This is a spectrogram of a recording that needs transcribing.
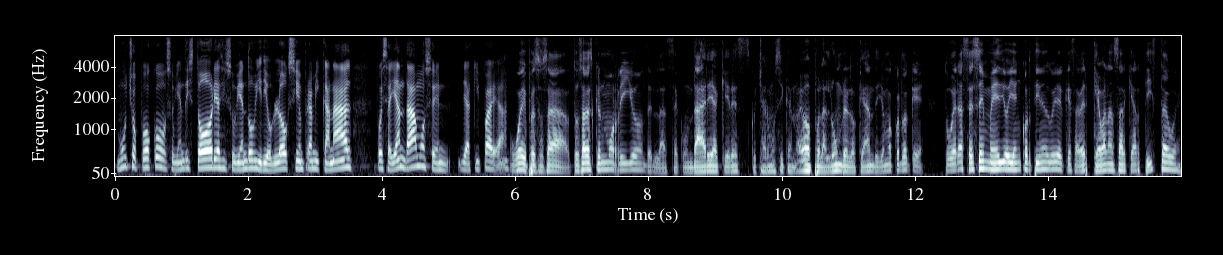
mucho poco subiendo historias y subiendo videoblogs siempre a mi canal, pues ahí andamos en, de aquí para allá. Güey, pues, o sea, tú sabes que un morrillo de la secundaria quiere escuchar música nueva por la lumbre, lo que ande. Yo me acuerdo que tú eras ese medio ahí en Cortines, güey, el que saber qué va a lanzar qué artista, güey.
